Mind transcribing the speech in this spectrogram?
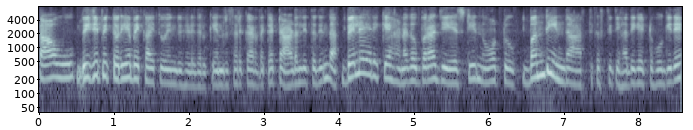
ತಾವು ಬಿಜೆಪಿ ತೊರೆಯಬೇಕಾಯಿತು ಎಂದು ಹೇಳಿದರು. ಕೇಂದ್ರ ಸರ್ಕಾರದ ಕೆಟ್ಟ ಆಡಳಿತದಿಂದ ಬೆಲೆ ಏರಿಕೆ ಹಣದೊಬ್ಬರ ಜಿಎಸ್ಟಿ ನೋಟು ಬಂದಿಯಿಂದ ಆರ್ಥಿಕ ಸ್ಥಿತಿ ಹದಿಗೆಟ್ಟು ಹೋಗಿದೆ.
